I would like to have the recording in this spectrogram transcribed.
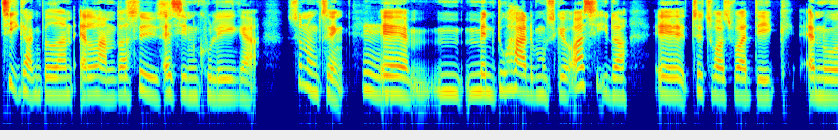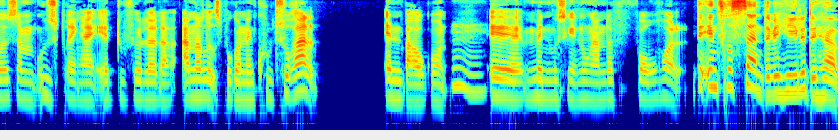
10 gange bedre end alle andre Præcis. af sine kollegaer. Sådan nogle ting. Mm. Øh, men du har det måske også i dig, øh, til trods for, at det ikke er noget, som udspringer af, at du føler dig anderledes på grund af en kulturel anden baggrund, mm. øh, men måske nogle andre forhold. Det interessante ved hele det her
